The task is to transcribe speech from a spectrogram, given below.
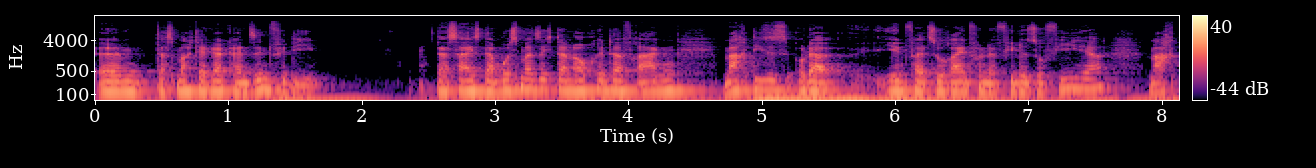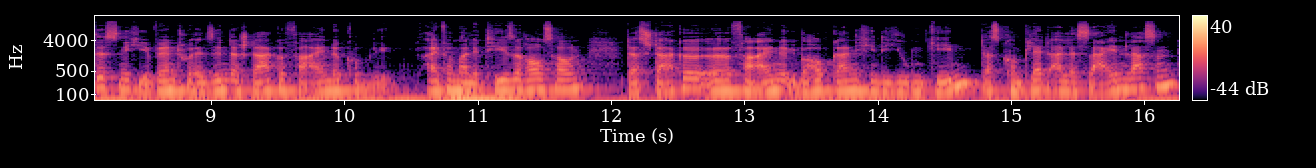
Ähm, das macht ja gar keinen Sinn für die. Das heißt, da muss man sich dann auch hinterfragen, macht dieses, oder jedenfalls so rein von der Philosophie her, macht es nicht eventuell Sinn, dass starke Vereine, einfach mal eine These raushauen, dass starke äh, Vereine überhaupt gar nicht in die Jugend gehen, das komplett alles sein lassen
